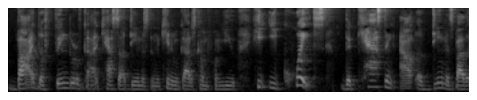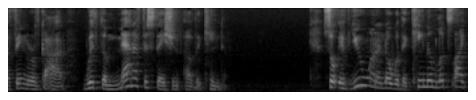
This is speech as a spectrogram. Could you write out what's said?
by the finger of God, cast out demons, then the kingdom of God has come upon you. He equates the casting out of demons by the finger of God with the manifestation of the kingdom. So if you want to know what the kingdom looks like,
